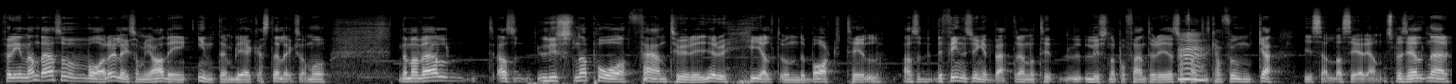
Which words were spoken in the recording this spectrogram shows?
För innan det så var det liksom, jag hade inte en blekaste liksom. Och när man väl alltså, lyssnar på fanteorier är helt underbart till, alltså det finns ju inget bättre än att lyssna på fanteorier som faktiskt kan funka i Zelda-serien. Speciellt när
